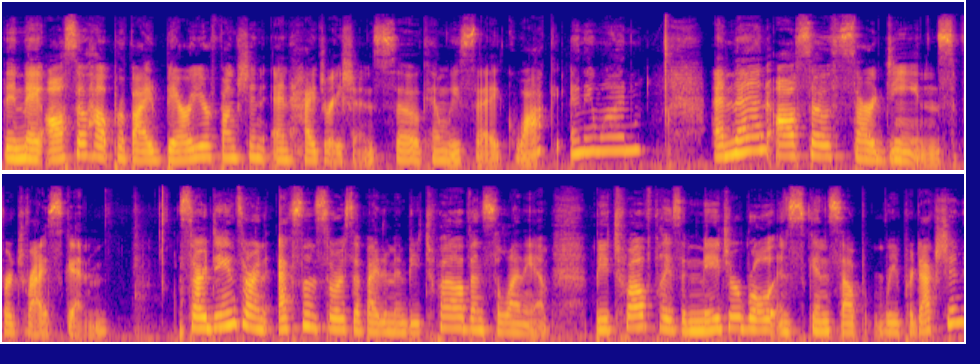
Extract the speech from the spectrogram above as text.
They may also help provide barrier function and hydration. So, can we say guac, anyone? And then also sardines for dry skin. Sardines are an excellent source of vitamin B12 and selenium. B12 plays a major role in skin cell reproduction,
